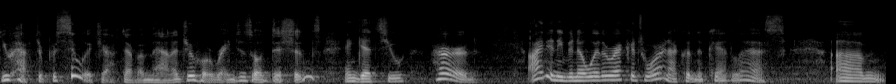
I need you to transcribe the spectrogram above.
you have to pursue it. You have to have a manager who arranges auditions and gets you heard. I didn't even know where the records were, and I couldn't have cared less. Um,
